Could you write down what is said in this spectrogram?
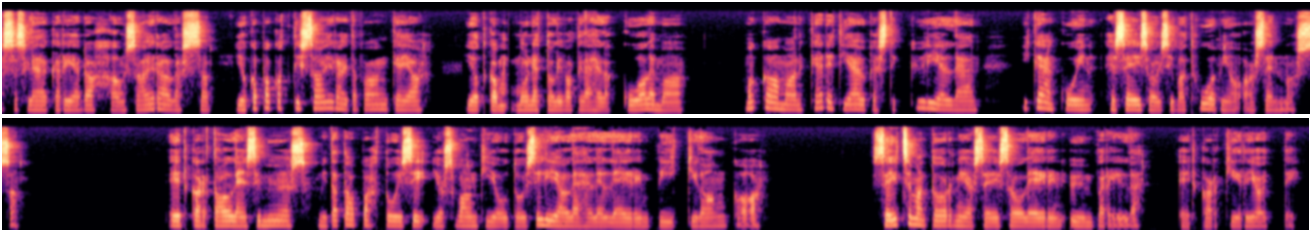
SS-lääkäriä Dahaun sairaalassa, joka pakotti sairaita vankeja, jotka monet olivat lähellä kuolemaa, makaamaan kädet jäykästi kyljellään, ikään kuin he seisoisivat huomioasennossa. Edgar tallensi myös, mitä tapahtuisi, jos vanki joutuisi liian lähelle leirin piikkilankaa. Seitsemän tornia seisoo leirin ympärillä, Edgar kirjoitti.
